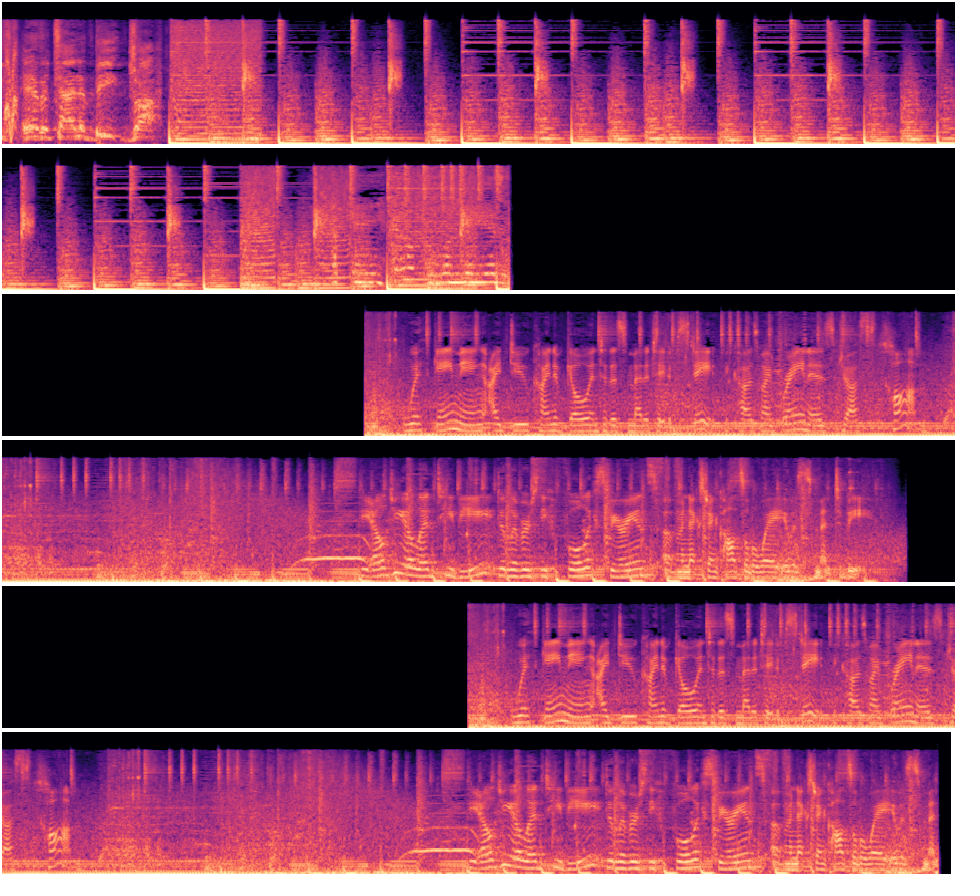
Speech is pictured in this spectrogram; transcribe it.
beat every time the beat drop. I can't help who I'm with gaming, I do kind of go into this meditative state because my brain is just calm. The LG OLED TV delivers the full experience of a next gen console the way it was meant to be. With gaming, I do kind of go into this meditative state because my brain is just calm. The LG OLED TV delivers the full experience of a next gen console the way it was meant.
